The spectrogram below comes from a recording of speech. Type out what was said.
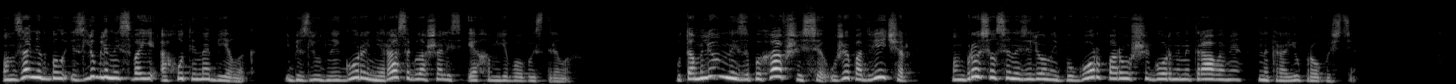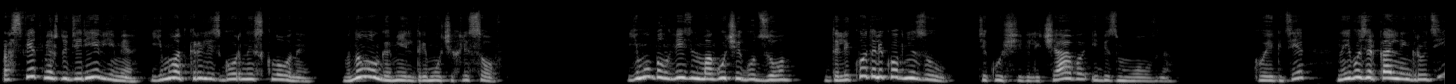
Он занят был излюбленной своей охотой на белок, и безлюдные горы не раз оглашались эхом его выстрелов. Утомленный и запыхавшийся уже под вечер, он бросился на зеленый бугор, поросший горными травами, на краю пропасти. В просвет между деревьями ему открылись горные склоны, много миль дремучих лесов. Ему был виден могучий гудзон, далеко-далеко внизу, текущий величаво и безмолвно. Кое-где на его зеркальной груди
